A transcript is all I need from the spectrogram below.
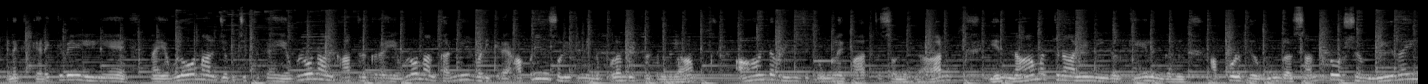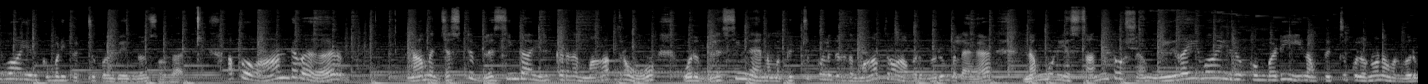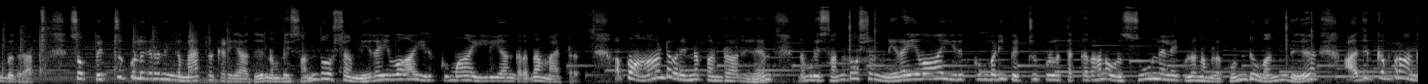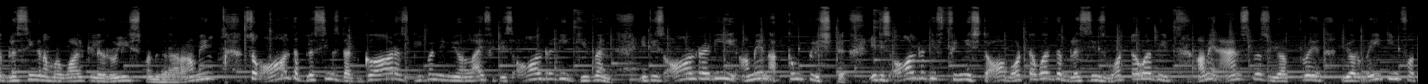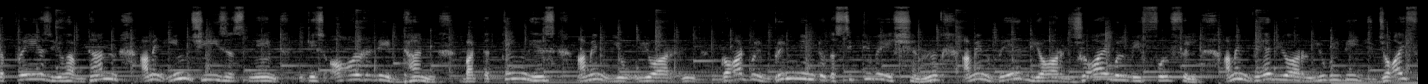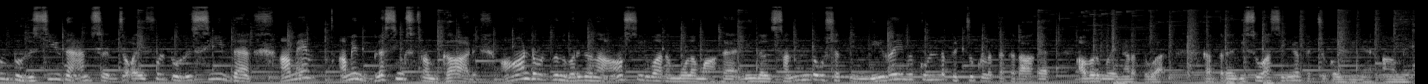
எனக்கு கிடைக்கவே இல்லையே. நான் எவ்வளோ நாள் ஜெபிச்சுட்டு இருக்கேன் எவ்வளோ நாள் காத்திருக்கிறேன் எவ்வளோ நாள் கண்ணீர் வடிக்கிறேன் அப்படின்னு சொல்லிட்டு நீங்கள் புலம்பிட்டு இருக்கிறீங்களா ஆண்டவர் இன்றைக்கு உங்களை பார்த்து சொல்லுகிறார் என் நாமத்தினாலே நீங்கள் கேளுங்கள். அப்பொழுது உங்கள் சந்தோஷம் நிறைவா இருக்கும்படி பெற்றுக்கொள்வீர்கள் சொல்றார். அப்போ ஆண்டவர் நாம ஜஸ்ட் பிளெஸ்ஸிங்காக இருக்கிறத மாத்திரம் ஒரு பிளெஸ்ஸிங்கை நம்ம பெற்றுக்கொள்கிறத மாத்திரம் அவர் விரும்பல. நம்முடைய சந்தோஷம் நிறைவா இருக்கும்படி நாம் பெற்றுக்கொள்ளணும்னு அவர் விரும்புகிறார். ஸோ பெற்றுக்கொள்ளுகிறது இங்கே மேட்ரு கிடையாது. நம்முடைய சந்தோஷம் நிறைவா இருக்குமா இல்லையாங்கிறது தான் மேட்ரு அப்போ ஆண்டவர் என்ன பண்றாரு? நம்முடைய சந்தோஷம் நிறைவா இருக்கும்படி பெற்றுக்கொள்ளத்தக்கதான ஒரு சூழ்நிலைக்குள்ள நம்மளை கொண்டு வந்து அதுக்கப்புறம் அந்த பிளெஸ்ஸிங்கை நம்ம வாழ்க்கையில ரிலீஸ் பண்ணுகிறார். ஆமே so all the blessings that God has given in your life it is already given it is already i mean accomplished it is already finished or whatever the blessings whatever the i mean answers you are pray you are waiting for the prayers you have done i mean in jesus name it is already done but the thing is i mean you you are god will bring into the situation i mean where your joy will be fulfilled i mean where you are you will be joyful to receive the answer joyful to receive the i mean i mean blessings from god ஆண்டவற்றிலிருந்து வருகிற ஆசீர்வாதம் மூலமாக நீங்கள் சந்தோஷத்தின் நிறைவுக்குள்ள பெற்றுக்கொள்ளத்தக்கதாக அவர் உங்களை நடத்துவார். கத்தரை விசுவாசிங்க பெற்றுக்கொள்வீங்க. ஆமே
